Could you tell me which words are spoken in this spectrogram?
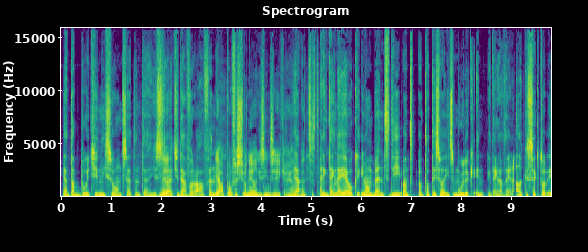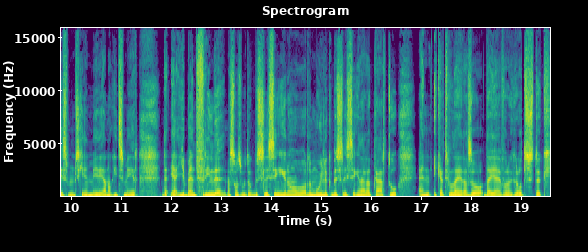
Ja, dat boeit je niet zo ontzettend. Hè? Je sluit je daarvoor af. En, Ja, professioneel gezien zeker. Ja. ja. Het- En ik denk dat jij ook iemand bent die, want, want dat is wel iets moeilijk. En ik denk dat dat in elke sector is, misschien in media nog iets meer. Dat, ja, je bent vrienden, maar soms moeten ook beslissingen genomen worden, moeilijke beslissingen naar elkaar toe. En ik heb het gevoel dat jij, dat zo, dat jij voor een groot stuk.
